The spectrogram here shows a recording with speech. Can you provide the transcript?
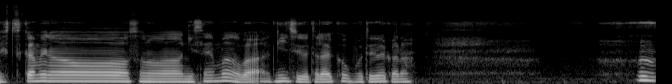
2日目のその2000万は27個も出たから、うん。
